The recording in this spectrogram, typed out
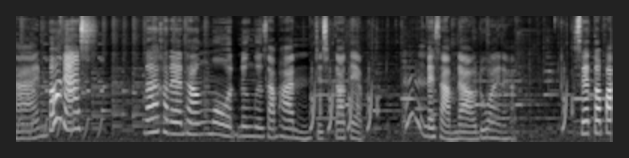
time bonus ได้คะแนนทั้งหมด 13,079แต้มอืมได้3ดาวด้วยนะคะเซตต่อไป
